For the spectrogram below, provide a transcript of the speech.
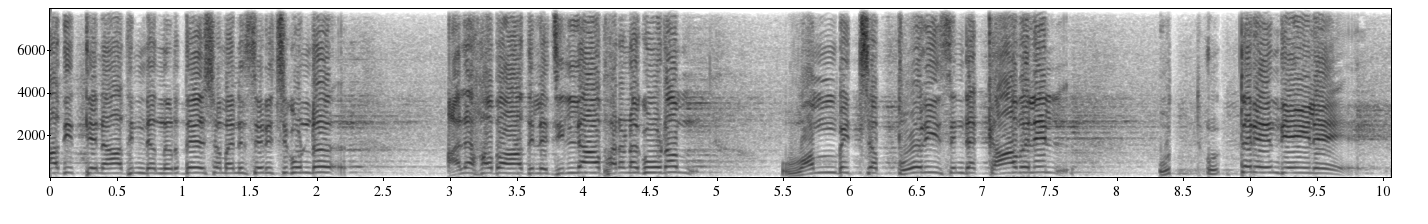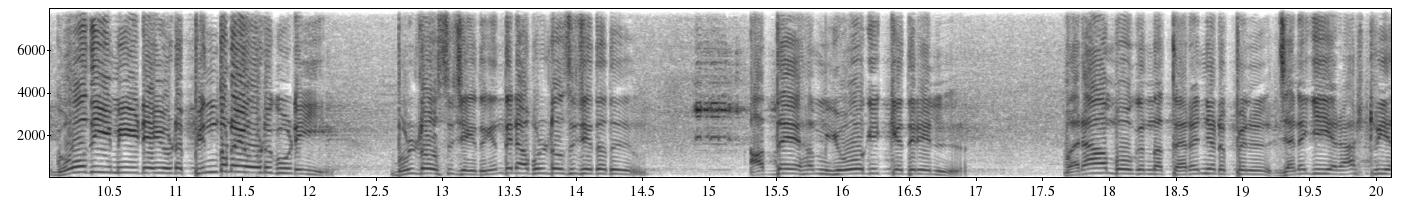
ആദിത്യനാഥിന്റെ നിർദ്ദേശം അനുസരിച്ചുകൊണ്ട് അലഹബാദിലെ ജില്ലാ ഭരണകൂടം വമ്പിച്ച പോലീസിന്റെ കാവലിൽ ഉത്തരേന്ത്യയിലെ ഗോദി മീഡിയയുടെ പിന്തുണയോടുകൂടി ബുൾഡോസ് ചെയ്തു. എന്തിനാ ബുൾഡോസ് ചെയ്തത്? അദ്ദേഹം യോഗിക്കെതിരിൽ വരാൻ പോകുന്ന തെരഞ്ഞെടുപ്പിൽ ജനകീയ രാഷ്ട്രീയ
